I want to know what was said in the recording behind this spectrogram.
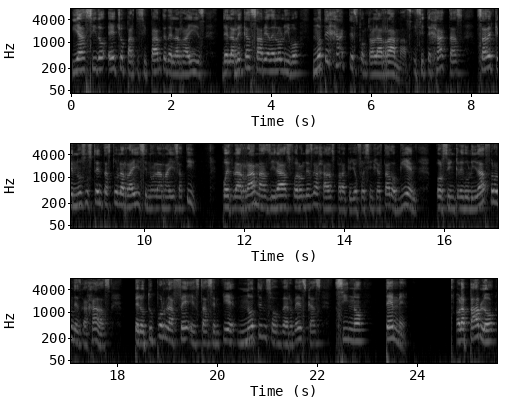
y has sido hecho participante de la raíz de la rica savia del olivo, no te jactes contra las ramas, y si te jactas, sabe que no sustentas tú la raíz, sino la raíz a ti pues las ramas, dirás, fueron desgajadas para que yo fuese injertado. Bien, por su incredulidad fueron desgajadas, pero tú por la fe estás en pie. No te ensoberbezcas, sino teme. Ahora Pablo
